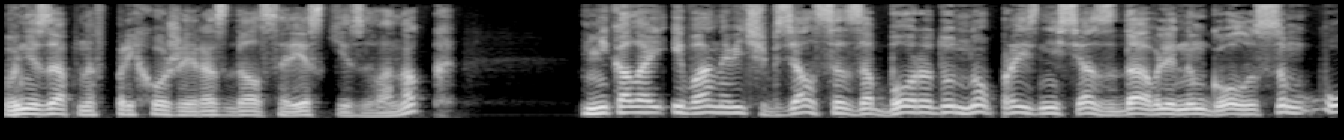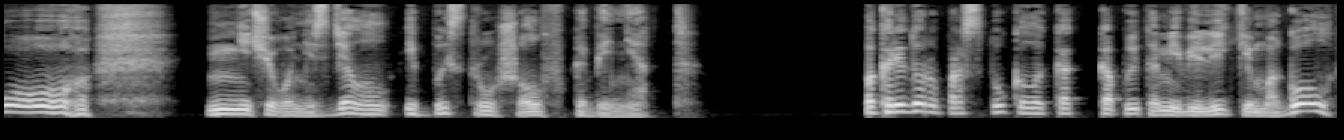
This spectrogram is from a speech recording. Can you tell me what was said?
Внезапно в прихожей раздался резкий звонок. Николай Иванович взялся за бороду, но, произнеся сдавленным голосом «О!», ничего не сделал и быстро ушел в кабинет. По коридору простукало, как копытами великий могол.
